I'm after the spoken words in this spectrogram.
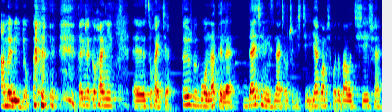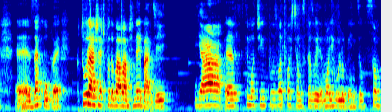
amelinium. Także kochani, e, słuchajcie, to już by było na tyle. Dajcie mi znać oczywiście, jak Wam się podobały dzisiejsze e, zakupy, która rzecz podobała Wam się najbardziej. Ja e, w tym odcinku z łatwością wskazuję moich ulubieńców. Są,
